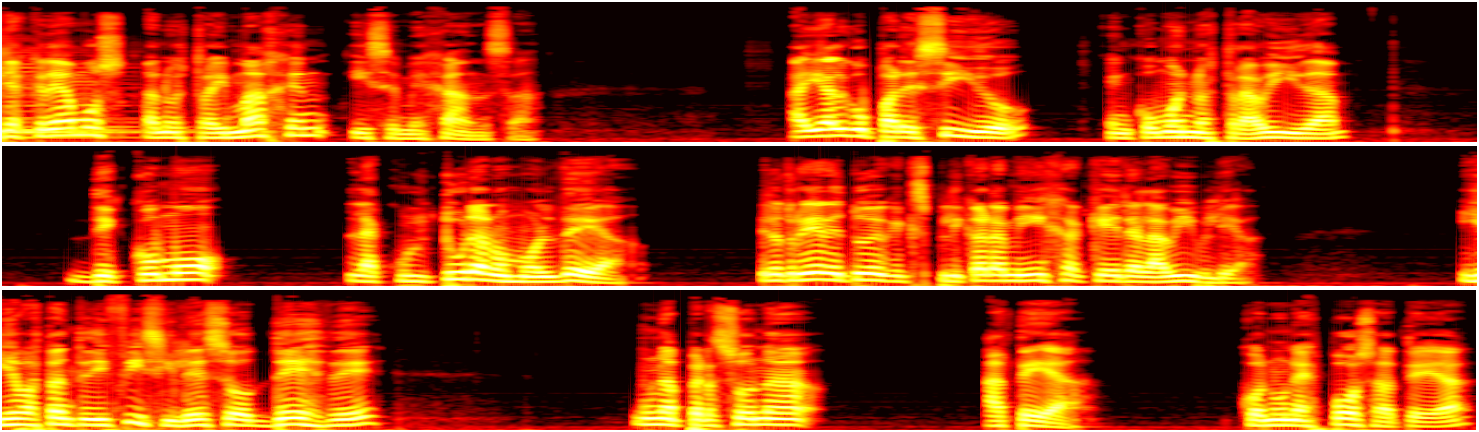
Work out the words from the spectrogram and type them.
Las creamos a nuestra imagen y semejanza. Hay algo parecido en cómo es nuestra vida, de cómo la cultura nos moldea. El otro día le tuve que explicar a mi hija qué era la Biblia. Y es bastante difícil eso desde una persona atea, con una esposa atea,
